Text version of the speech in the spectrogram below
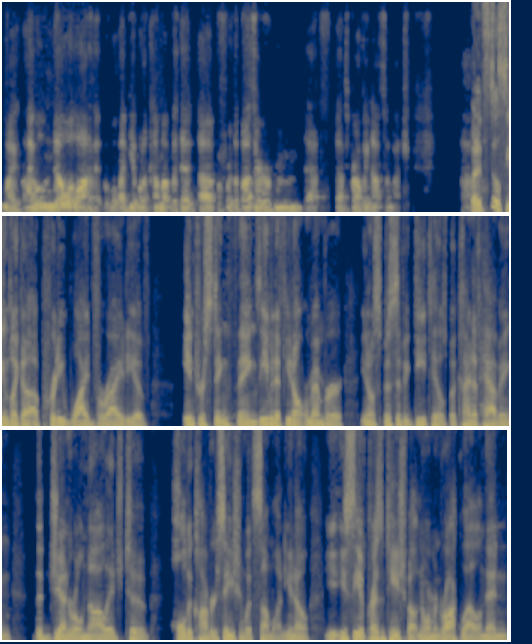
my. I will know a lot of it, but will I be able to come up with it uh, before the buzzer? Mm, that's that's probably not so much. Uh, but it still seems like a, a pretty wide variety of interesting things, even if you don't remember, you know, specific details, but kind of having the general knowledge to hold a conversation with someone you know you, you see a presentation about norman rockwell and then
